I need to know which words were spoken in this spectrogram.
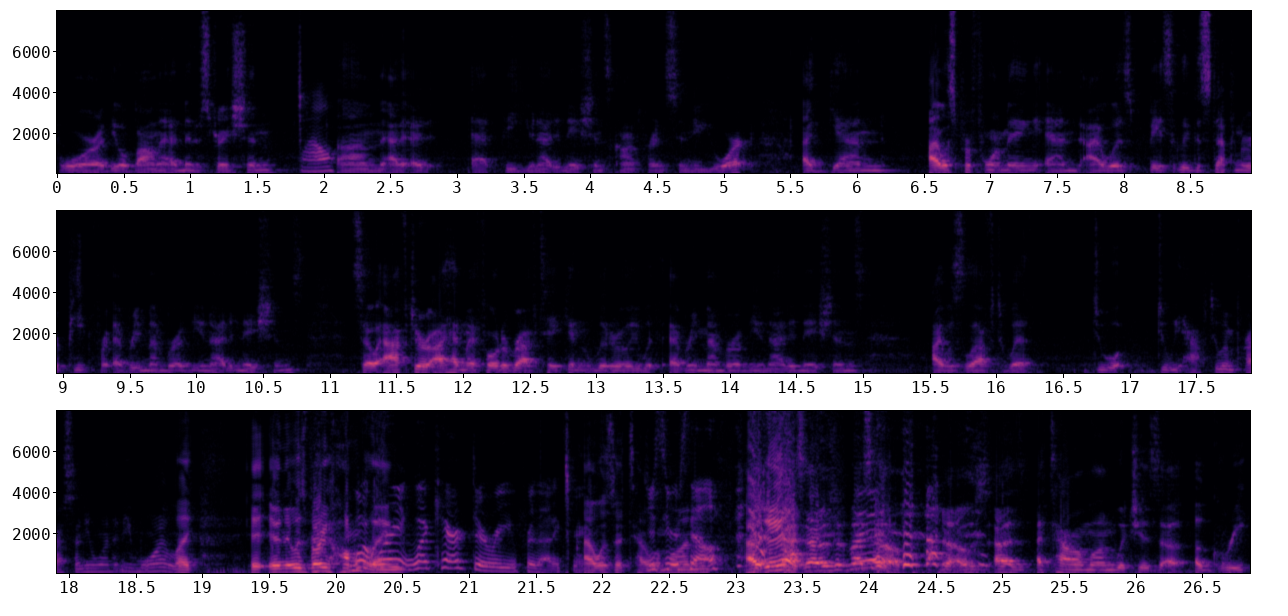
for the Obama administration wow. um, at, at, at the United Nations conference in New York. Again, I was performing and I was basically the step and repeat for every member of the United Nations. So after I had my photograph taken literally with every member of the United Nations, I was left with, do, do we have to impress anyone anymore? Like, it, and it was very What, humbling. were you, what character were you for that experience? I was a Telamon. Just yourself? I, yes, I was with myself. no, I was, I was a Telamon, which is a, a Greek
